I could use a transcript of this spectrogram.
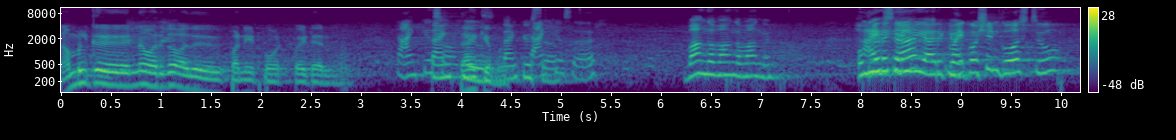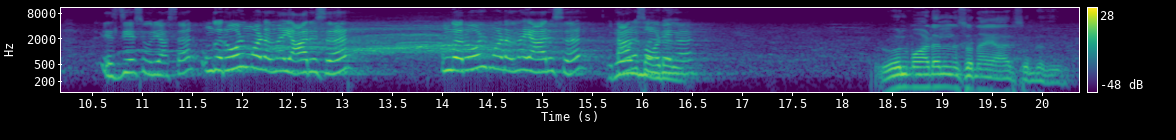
நம்மளுக்கு என்ன வருதோ அது பண்ணிட்டு போ போயிட்டே இருக்கணும். Thank you Thank thank you. Thank you sir sir வாங்க வாங்க வாங்க. Hi உங்களோட sir, கேள்வி யாருக்கு? My question goes to SJ Surya sir உங்க ரோல் மாடல்னா யாரு சார் உங்க ரோல் மாடல்னா யாரு சார் Role model. ரோல் மாடல்னு சொன்னா யார் சொல்றது? ஆஹ்,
